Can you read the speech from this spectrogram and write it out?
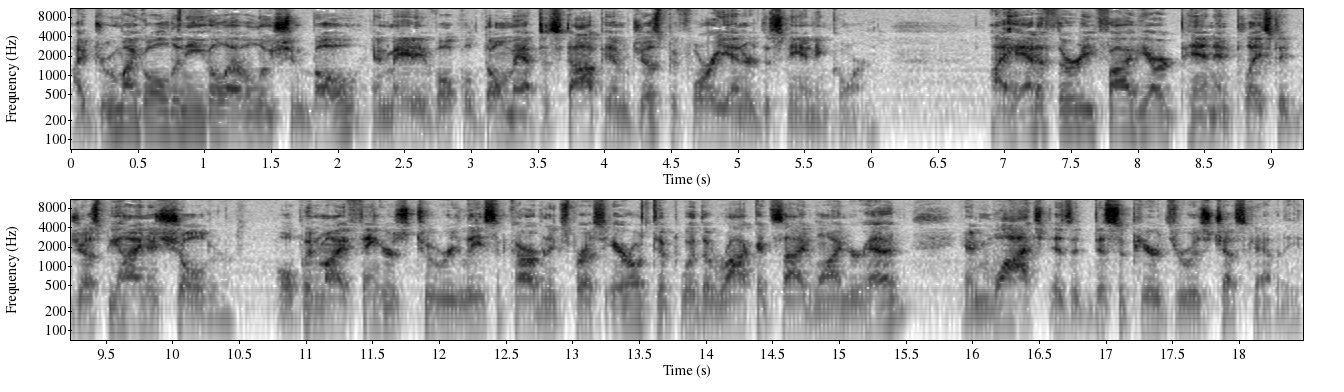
I drew my Golden Eagle Evolution bow and made a vocal domat to stop him just before he entered the standing corn. I had a 35 yard pin and placed it just behind his shoulder. Opened my fingers to release a Carbon Express arrow tipped with a rocket sidewinder head and watched as it disappeared through his chest cavity.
